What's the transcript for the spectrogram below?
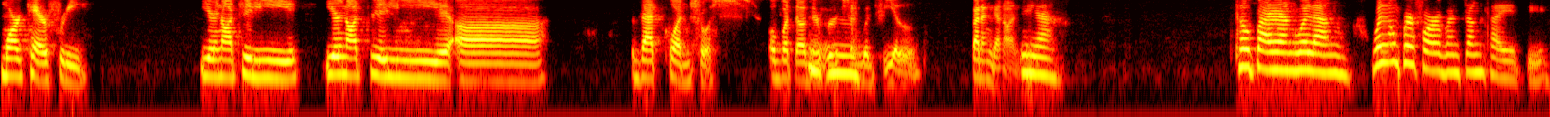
more carefree you're not really you're not really uh that conscious of what the other Mm-mm. person would feel parang ganon Yeah. So parang walang walang performance anxiety.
